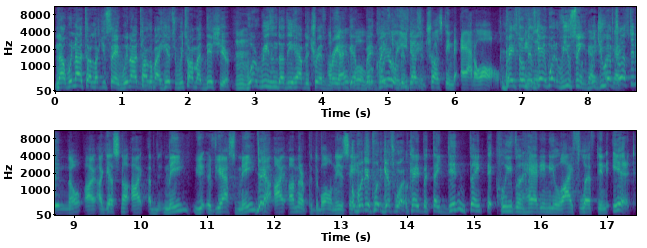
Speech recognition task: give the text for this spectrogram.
Now we're not talking like you say. We're not talking mm-hmm. about history. We're talking about this year. Mm-hmm. What reason does he have to trust Brady? Okay, well, well, clearly he doesn't trust him at all. Based on this game, what have you seen? Okay, Would you okay. have trusted him? No, I, I guess not. I, uh, me, if you ask me, yeah, yeah I, am going to put the ball in his hands. But they put guess what? Okay, but they didn't think that Cleveland had any life left in it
